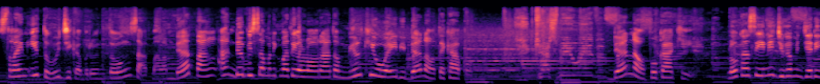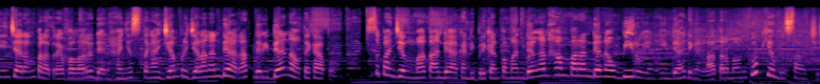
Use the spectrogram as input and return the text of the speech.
Selain itu, jika beruntung, saat malam datang, Anda bisa menikmati aurora atau Milky Way di Danau Tekapo. Danau Pukaki Lokasi ini juga menjadi incaran para traveler dan hanya setengah jam perjalanan darat dari Danau Tekapo. Sepanjang mata Anda akan diberikan pemandangan hamparan danau biru yang indah dengan latar Mount Cook yang bersalju.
